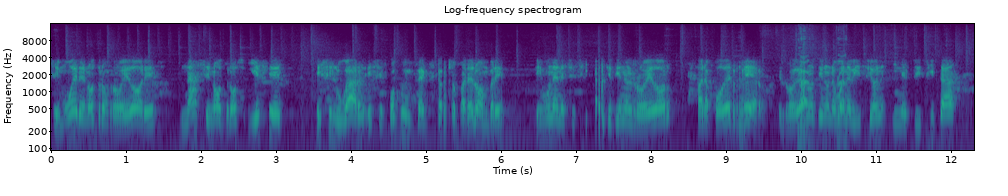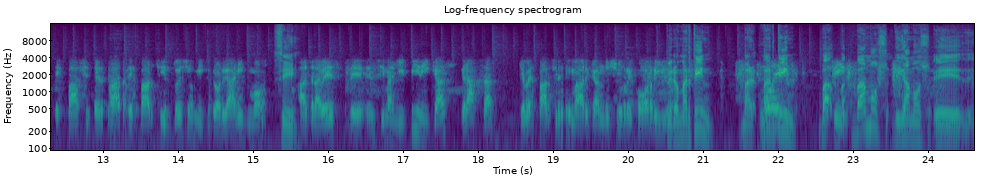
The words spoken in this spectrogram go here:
se mueren otros roedores, nacen otros, y ese, ese lugar, ese foco infeccioso para el hombre, es una necesidad que tiene el roedor para poder ver. El roedor Claro, no tiene una claro. buena visión y necesita esparci- espa- esparcir todos esos microorganismos Sí. a través de enzimas lipídicas, grasas, que va esparciendo y marcando su recorrido. Pero Martín, Mar- No Martín, es- va- sí. va- vamos, digamos, eh,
